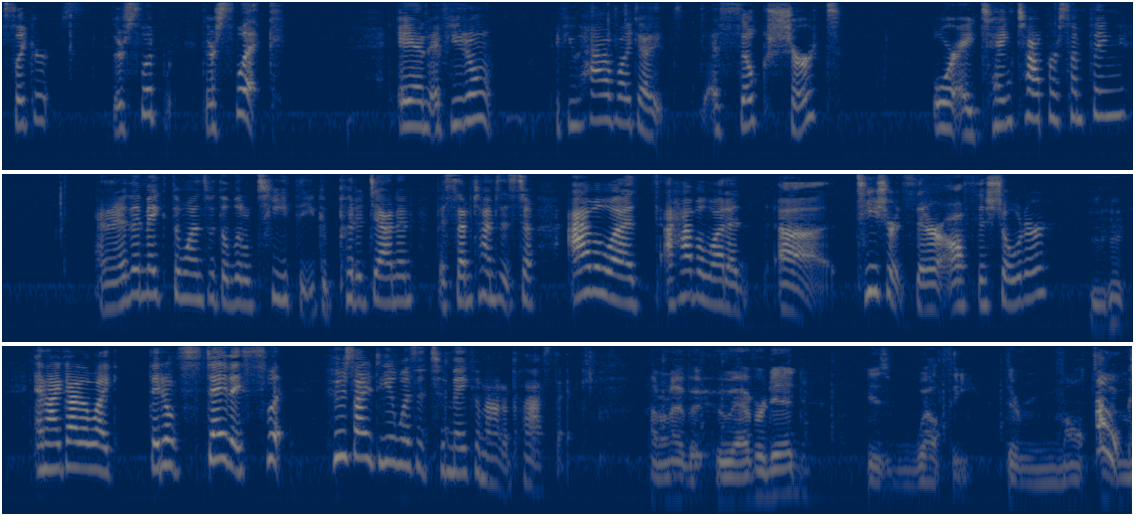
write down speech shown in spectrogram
Slickers. They're slippery. They're slick. And if you don't if you have like a, a silk shirt or a tank top or something, and I know they make the ones with the little teeth that you could put it down in, but sometimes it's still. I have a lot. Of, I have a lot of uh, t-shirts that are off the shoulder, Mm-hmm. and I gotta like they don't stay. They slip. Whose idea was it to make them out of plastic? I don't know, but whoever did is wealthy. They're multi Oh, multi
